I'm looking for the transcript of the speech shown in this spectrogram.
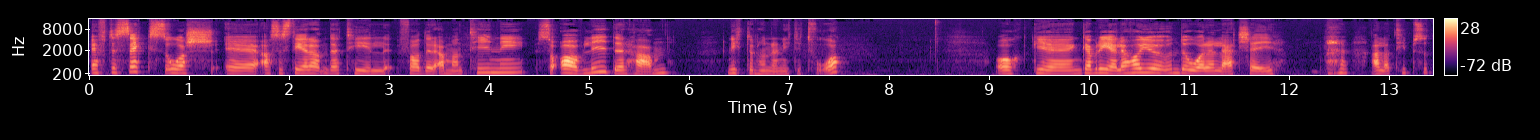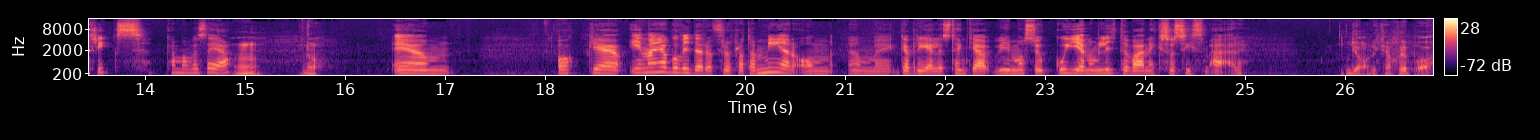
efter sex års eh, assisterande till fader Amantini så avlider han 1992. Och eh, Gabriele har ju under åren lärt sig alla tips och tricks kan man väl säga. Mm. Ja. Ehm, och eh, innan jag går vidare för att prata mer om, om eh, Gabriele så tänkte jag vi måste gå igenom lite vad en exorcism är. ja, det kanske är bra.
